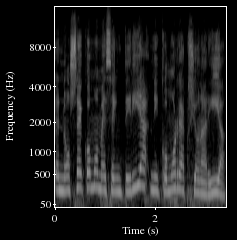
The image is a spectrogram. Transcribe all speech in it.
eh, no sé cómo me sentiría ni cómo reaccionaría.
